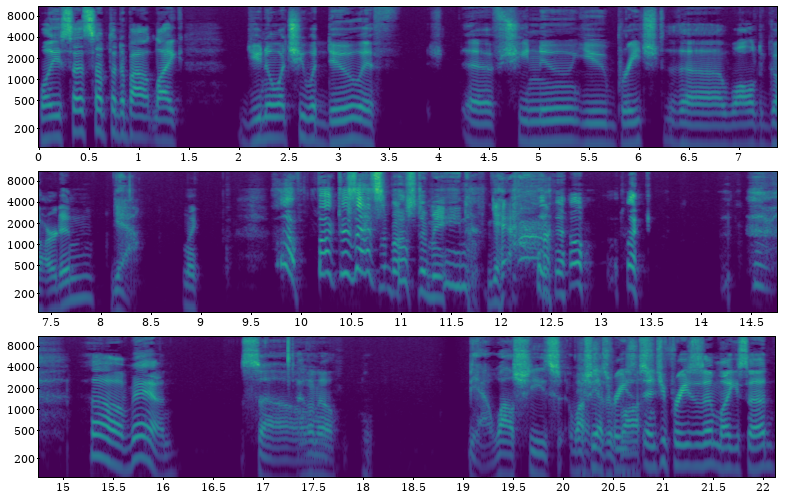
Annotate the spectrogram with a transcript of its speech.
Well, he says something about like, do you know what she would do if if she knew you breached the walled garden? Yeah. Like, what the fuck is that supposed to mean? Yeah. you know, like, oh man, so I don't know. Yeah, while she's while Yeah, she has her freezes, boss, and she freezes him, like you said.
